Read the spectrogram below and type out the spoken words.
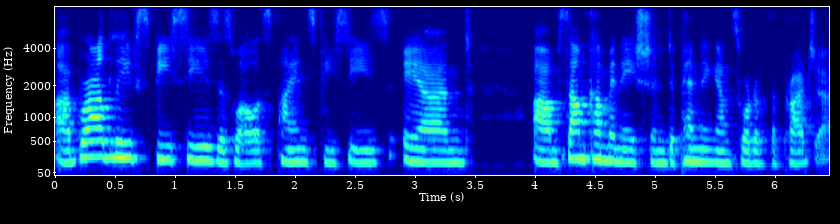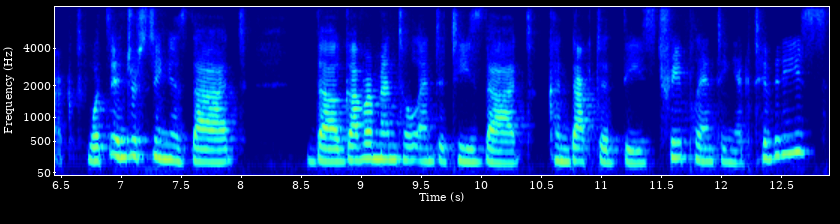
uh, broadleaf species as well as pine species and um, some combination depending on sort of the project. What's interesting is that the governmental entities that conducted these tree planting activities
